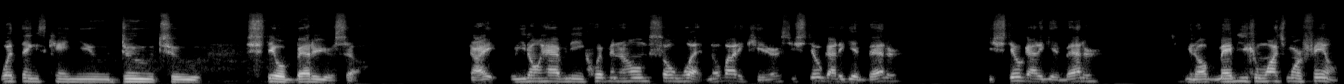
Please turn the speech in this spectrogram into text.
What things can you do to still better yourself right? You don't have any equipment at home so what? Nobody cares. You still got to get better you still got to get better. You know maybe you can watch more film.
